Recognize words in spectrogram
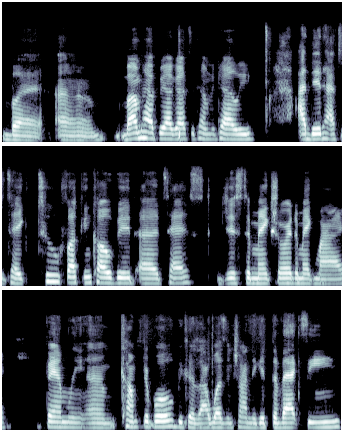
But um, but I'm happy I got to come to Cali. I did have to take two fucking COVID uh tests just to make sure to make my family um comfortable because I wasn't trying to get the vaccine.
